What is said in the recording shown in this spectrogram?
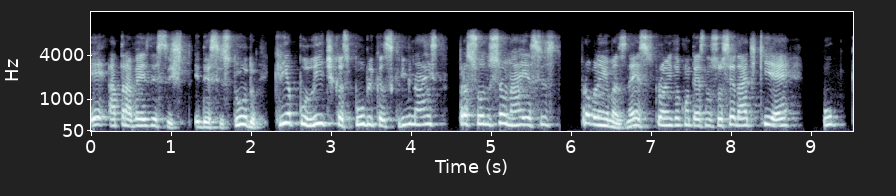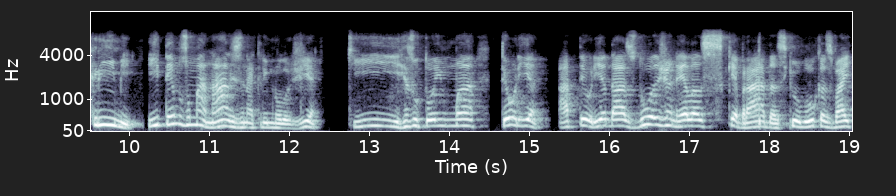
e, através desse, desse estudo, cria políticas públicas criminais para solucionar esses problemas, né? esses problemas que acontecem na sociedade, que é o crime. E temos uma análise na criminologia que resultou em uma teoria, a teoria das duas janelas quebradas, que o Lucas vai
